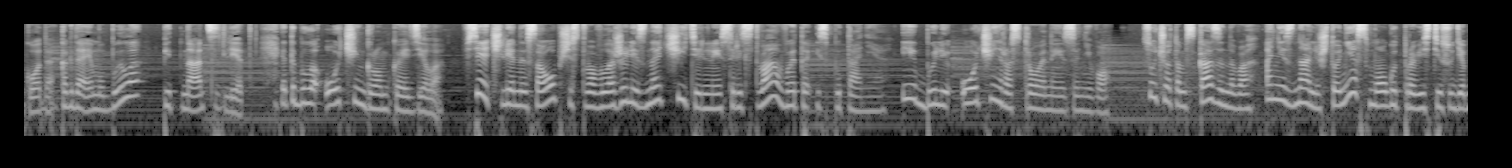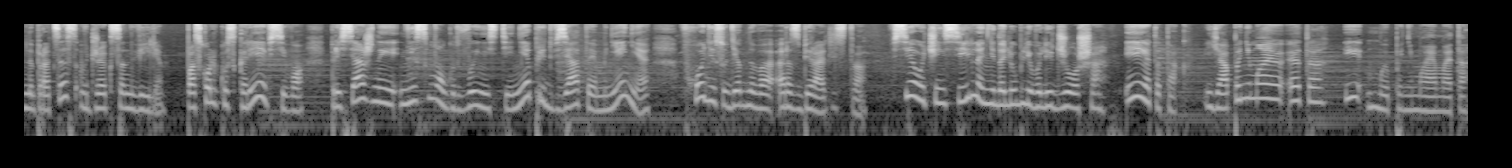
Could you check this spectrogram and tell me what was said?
года, когда ему было 15 лет. Это было очень громкое дело. Все члены сообщества вложили значительные средства в это испытание и были очень расстроены из-за него. С учетом сказанного, они знали, что не смогут провести судебный процесс в Джексонвилле, поскольку, скорее всего, присяжные не смогут вынести непредвзятое мнение в ходе судебного разбирательства. Все очень сильно недолюбливали Джоша, и это так. Я понимаю это, и мы понимаем это.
